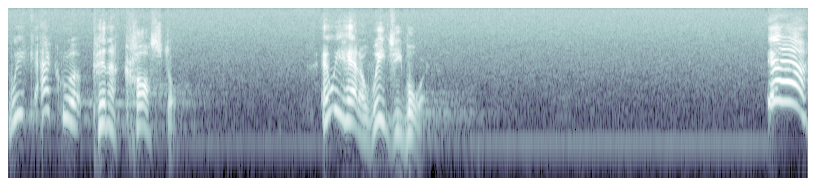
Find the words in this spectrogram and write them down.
We, I grew up Pentecostal. And we had a Ouija board. Yeah.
